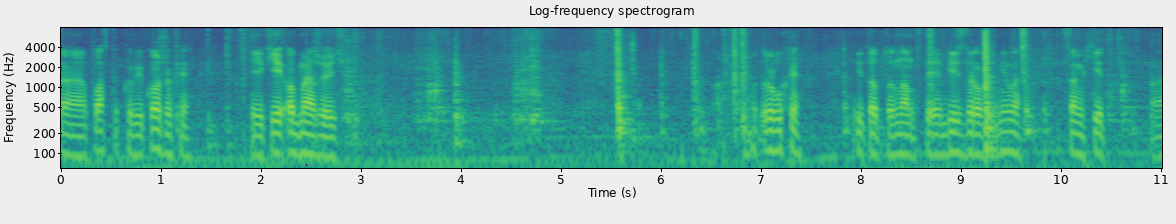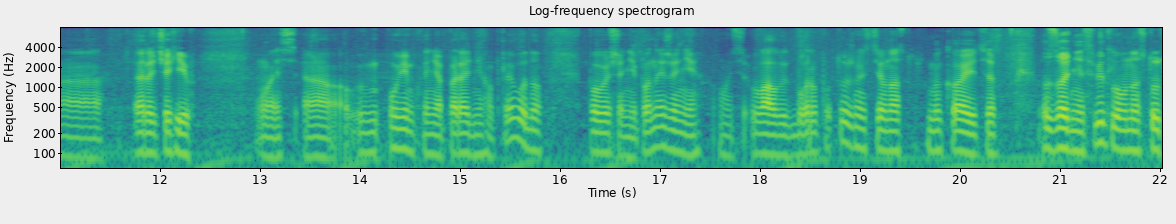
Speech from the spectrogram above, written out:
е, пластикові кожухи, які обмежують рухи. І тобто нам стає більш зрозуміло сам хід е, речагів. Ось, е, увімкнення переднього приводу, повишені, понижені. Ось вал відбору потужності у нас тут вмикається. Заднє світло у нас тут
